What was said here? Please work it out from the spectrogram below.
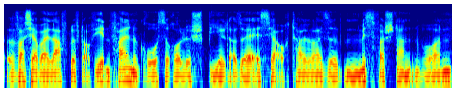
was ja bei Lovecraft auf jeden Fall eine große Rolle spielt. Also er ist ja auch teilweise missverstanden worden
